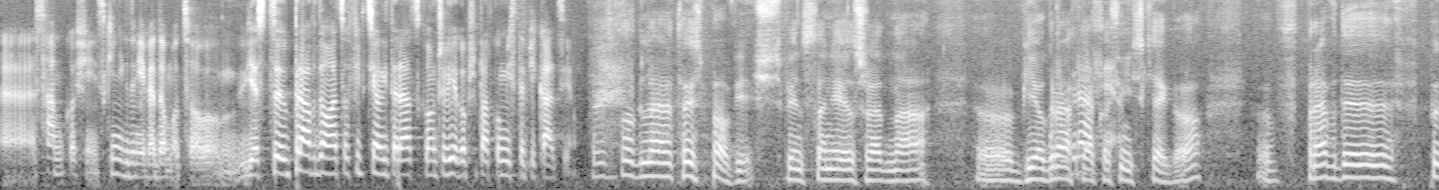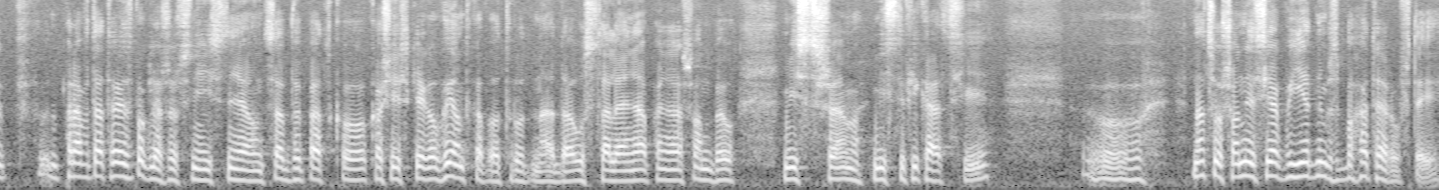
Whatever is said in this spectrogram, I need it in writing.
e, sam Kosiński? Nigdy nie wiadomo, co jest prawdą, a co fikcją literacką, czy w jego przypadku mistyfikacją. To jest w ogóle, to jest powieść, więc to nie jest żadna e, biografia Biografia. Kosińskiego. Prawdy, prawda to jest w ogóle rzecz nieistniejąca. W wypadku Kosińskiego wyjątkowo trudna do ustalenia, ponieważ on był mistrzem mistyfikacji. No cóż, on jest jakby jednym z bohaterów tej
